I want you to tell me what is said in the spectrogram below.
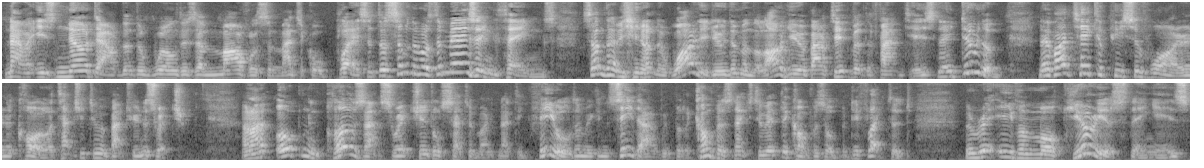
Now, it is no doubt that the world is a marvellous and magical place that does some of the most amazing things. Sometimes you don't know why they do them and they'll argue about it, but the fact is they do them. Now, if I take a piece of wire in a coil, attach it to a battery and a switch, and I open and close that switch, it'll set a magnetic field, and we can see that if we put a compass next to it, the compass will be deflected. The even more curious thing is,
